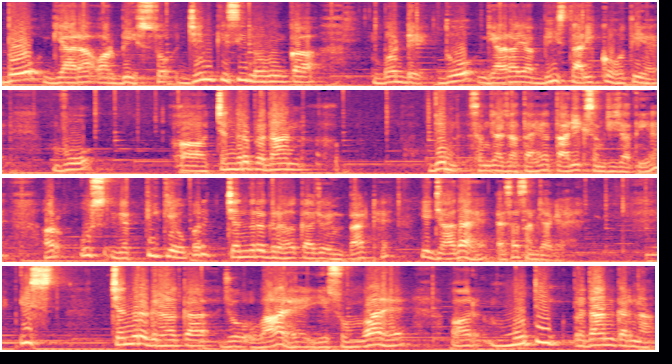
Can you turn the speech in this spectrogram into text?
दो, ग्यारह और बीस। तो जिन किसी लोगों का बर्थडे दो, ग्यारह या बीस तारीख को होती है, वो चंद्र प्रदान दिन समझा जाता है या तारीख समझी जाती है और उस व्यक्ति के ऊपर चंद्र ग्रह का जो इम्पैक्ट है, ये ज़्यादा है, ऐसा समझा गया है। इस चंद्र ग्रह का जो वार है ये सोमवार है और मोती प्रदान करना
